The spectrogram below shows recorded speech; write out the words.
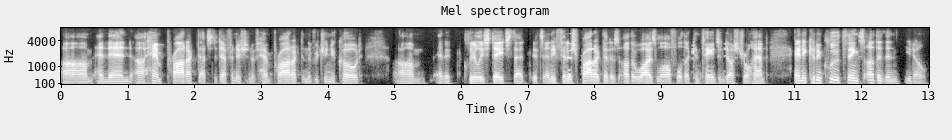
Um, and then uh, hemp product, that's the definition of hemp product in the Virginia Code. Um, and it clearly states that it's any finished product that is otherwise lawful that contains industrial hemp. And it can include things other than, you know,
